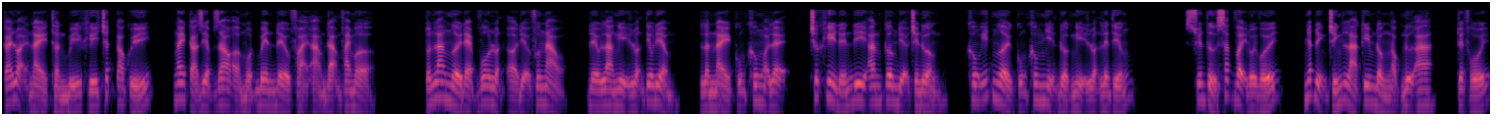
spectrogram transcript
cái loại này thần bí khí chất cao quý, ngay cả diệp giao ở một bên đều phải ảm đạm phai mờ tuấn lang người đẹp vô luận ở địa phương nào, đều là nghị luận tiêu điểm, lần này cũng không ngoại lệ, trước khi đến đi ăn cơm địa trên đường, không ít người cũng không nhịn được nghị luận lên tiếng. Xuyên tử sắc vậy đối với, nhất định chính là kim đồng ngọc nữ a, tuyệt phối.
